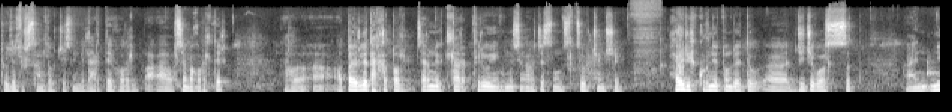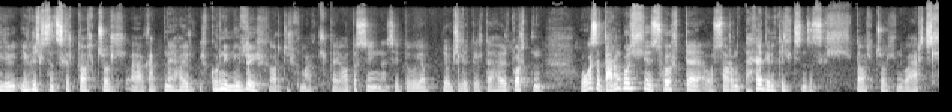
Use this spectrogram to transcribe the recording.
төлөөлөгч санал өгч ирсэн юм бэл ардын хурал улсын баг хурал дээр. Яг одоо эргээд харахад бол зарим нэг талаар тэр үеийн хүмүүсийн гаргаж ирсэн үндэслэл зөвч юм шиг хоёр их гүрний дунд байдаг жижиг улсад нэг эргэлзсэн засаглалтай болчвол гадны хоёр их гүрний нөлөө их орж ирэх магадaltaй. Одоос энэ сэдв явж л байдаг л да. Хоёрдугаарт нь угаасаа дарангуйллын суурьтай улс орнд дахиад эргэлзсэн засаглалтай болчвол нөгөө арчил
